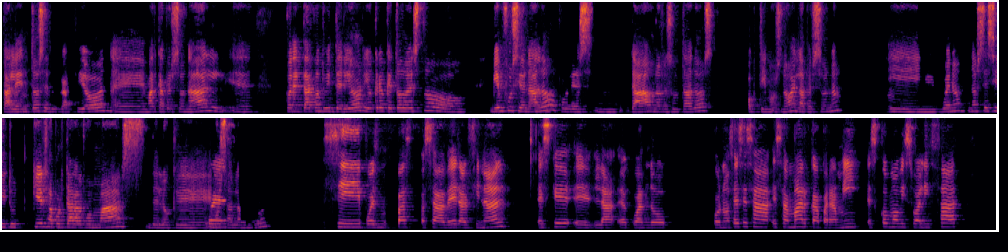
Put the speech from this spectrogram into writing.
Talentos, educación, eh, marca personal, eh, conectar con tu interior. Yo creo que todo esto bien fusionado pues mm, da unos resultados óptimos ¿no? en la persona. Y bueno, no sé si tú quieres aportar algo más de lo que hemos pues hablado. Sí, pues, o sea, a ver, al final es que eh, la, eh, cuando conoces esa, esa marca, para mí es como visualizar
